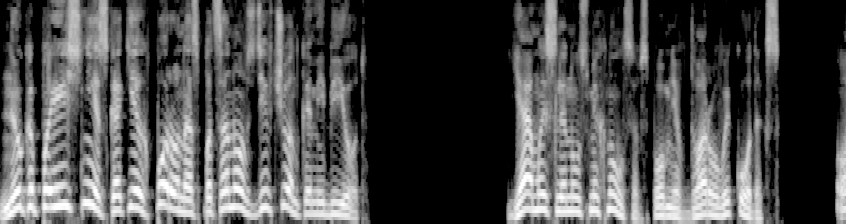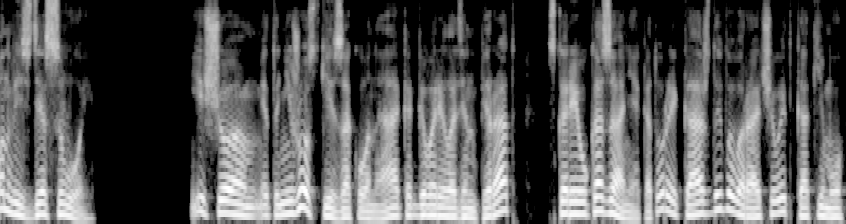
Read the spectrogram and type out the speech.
«Ну-ка поясни, с каких пор у нас пацанов с девчонками бьют?» Я мысленно усмехнулся, вспомнив дворовый кодекс. Он везде свой. Еще это не жесткие законы, а, как говорил один пират, скорее указания, которые каждый выворачивает, как ему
